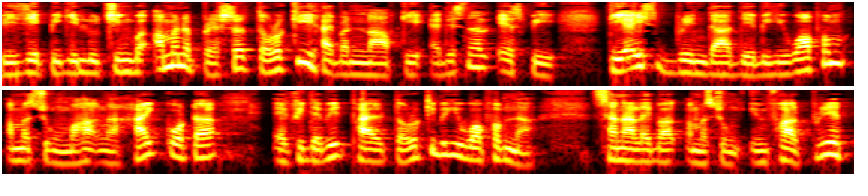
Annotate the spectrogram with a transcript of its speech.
रोबिंद्रो की डिस्कालिफिकेशन सस्पेंड तौखिबा हाई कोर्ट की ऑर्डर सिंगदुना supreme court special leave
